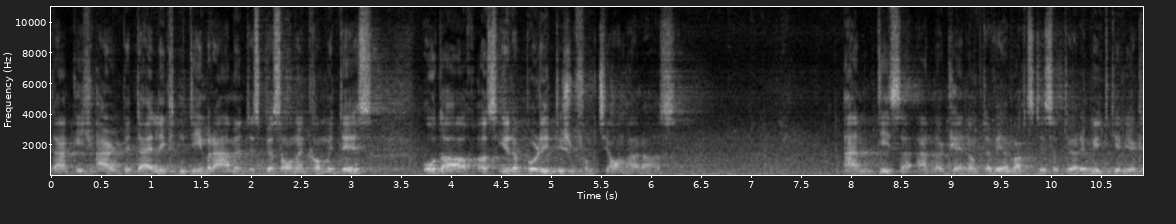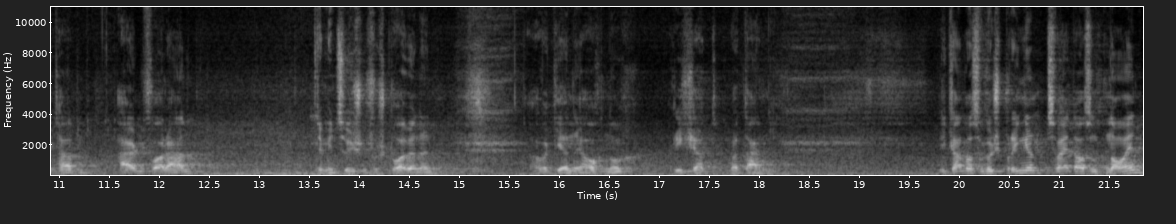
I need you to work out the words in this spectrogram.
danke ich allen Beteiligten, die im Rahmen des Personenkomitees oder auch aus ihrer politischen Funktion heraus an dieser Anerkennung der Wehrmachtsdeserteure mitgewirkt haben, allen voran dem inzwischen Verstorbenen, aber gerne auch noch Richard Wadani. Ich kann was überspringen. 2009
